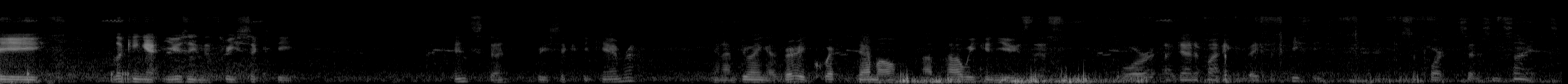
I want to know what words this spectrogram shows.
be looking at using the 360 Insta 360 camera and I'm doing a very quick demo of how we can use this for identifying invasive species to support citizen science.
